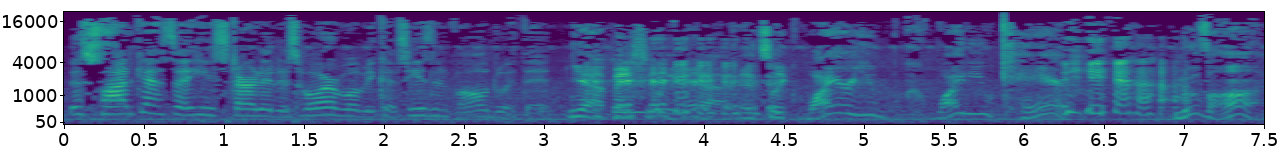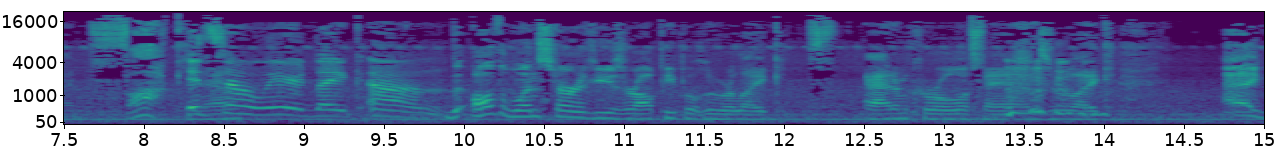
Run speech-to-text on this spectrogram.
This podcast that he started is horrible because he's involved with it. Yeah, basically. Yeah. It's like, why are you? Why do you care? Yeah. Move on. Fuck. It's know? so weird. Like, um, all the one star reviews are all people who are like Adam Carolla fans who are like, I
